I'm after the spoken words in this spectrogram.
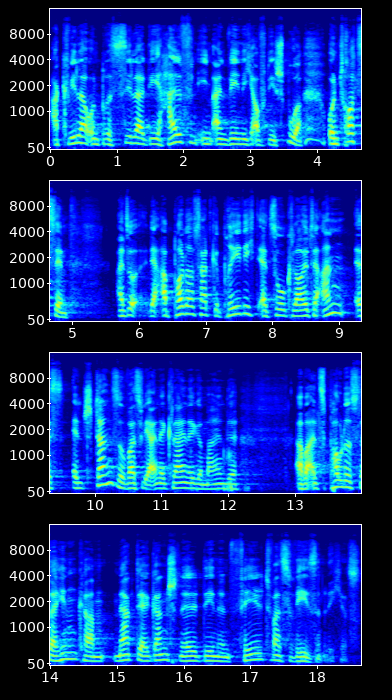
Aquila und Priscilla, die halfen ihm ein wenig auf die Spur. Und trotzdem, also der Apollos hat gepredigt, er zog Leute an, es entstand sowas wie eine kleine Gemeinde. Aber als Paulus dahin kam, merkte er ganz schnell, denen fehlt was Wesentliches.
